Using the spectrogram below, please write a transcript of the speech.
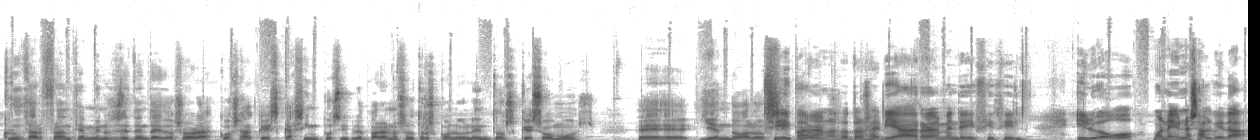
cruzar Francia en menos de 72 horas, cosa que es casi imposible para nosotros con lo lentos que somos eh, yendo a los Sí, sitios. para nosotros sería realmente difícil. Y luego, bueno, hay una salvedad.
